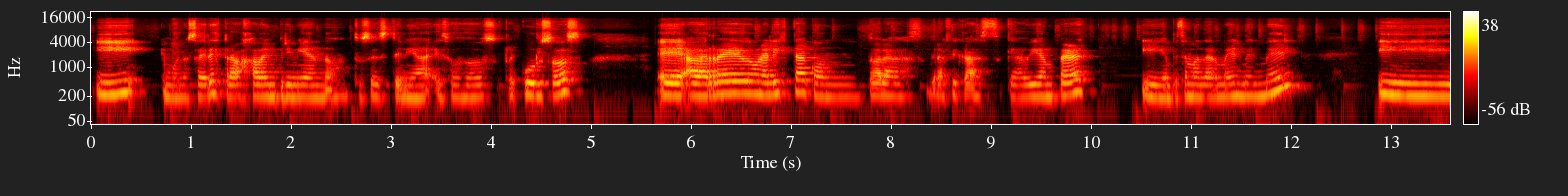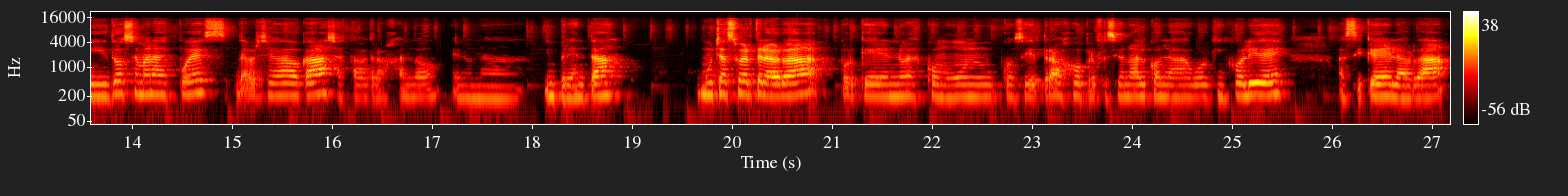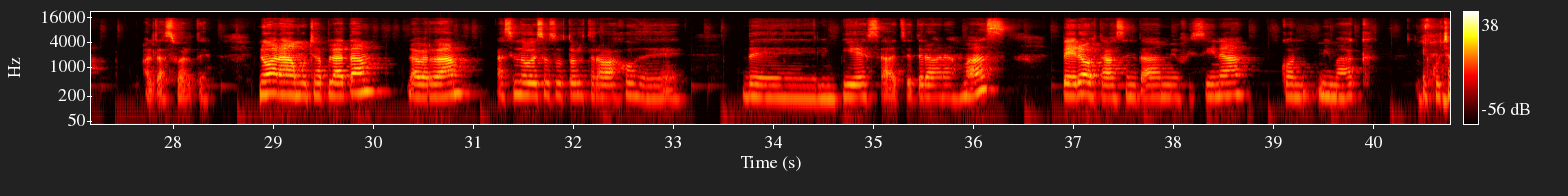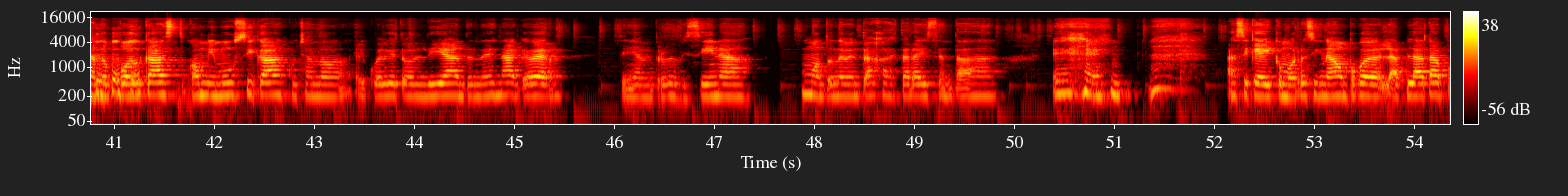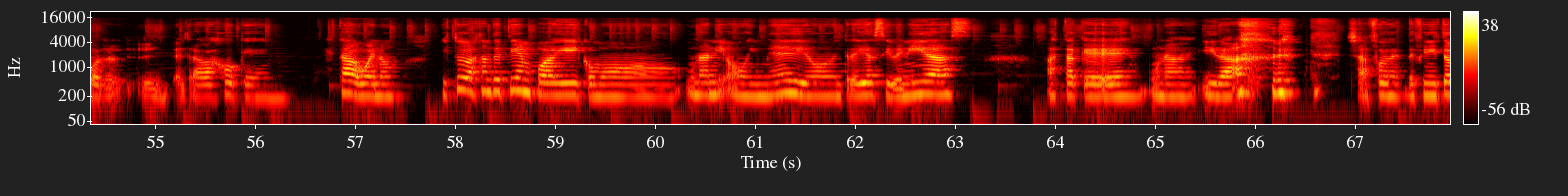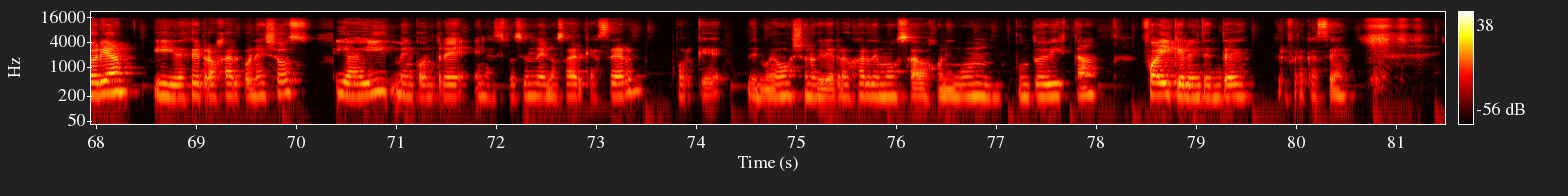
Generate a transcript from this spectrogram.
Y en Buenos Aires trabajaba imprimiendo, entonces tenía esos dos recursos. Eh, agarré una lista con todas las gráficas que había en Perth y empecé a mandar mail, mail, mail. Y dos semanas después de haber llegado acá ya estaba trabajando en una imprenta. Mucha suerte, la verdad, porque no es común conseguir trabajo profesional con la Working Holiday. Así que, la verdad, alta suerte. No ganaba mucha plata, la verdad, haciendo esos otros trabajos de, de limpieza, etcétera, ganas más. Pero estaba sentada en mi oficina con mi Mac escuchando podcast con mi música, escuchando el cuelgue todo el día, ¿entendés? Nada que ver. Tenía mi propia oficina, un montón de ventajas de estar ahí sentada. Así que como resignaba un poco la plata por el, trabajo que estaba bueno. Estuve bastante tiempo ahí, como un año y medio, entre idas y venidas, hasta que una ida ya fue definitoria y dejé de trabajar con ellos. Y ahí me encontré en la situación de no saber qué hacer, porque de nuevo yo no quería trabajar de moza bajo ningún punto de vista. Fue ahí que lo intenté, pero fracasé.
